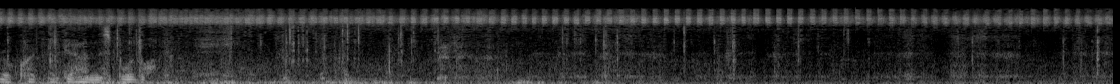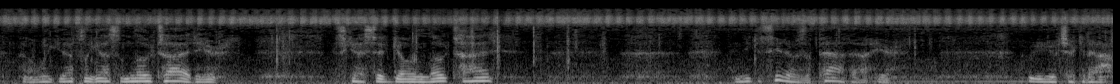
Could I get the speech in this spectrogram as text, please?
Real quick, look out on this boardwalk. Definitely got some low tide here. This guy said going low tide. And you can see there was a path out here. We're gonna go check it out.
